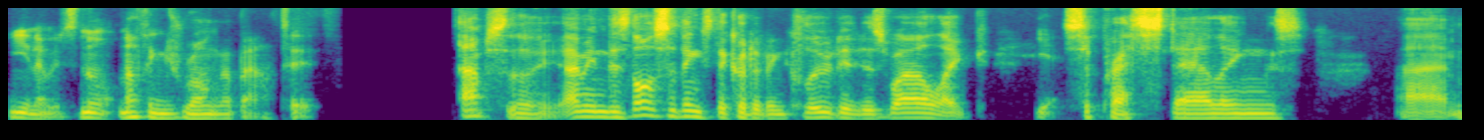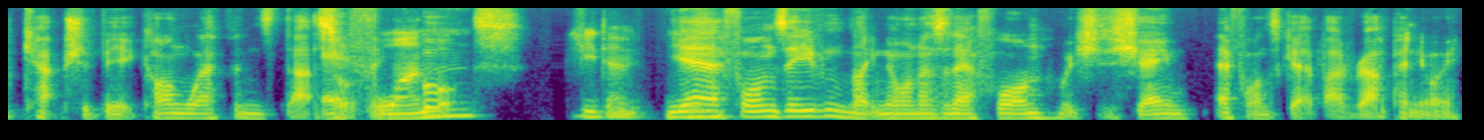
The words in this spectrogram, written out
You know, it's not nothing's wrong about it. Absolutely. I mean, there's lots of things they could have included as well, like Yeah. suppressed Sterlings, um, captured Viet Cong weapons, that sort of thing. But-. You don't. yeah, F1s even like no one has an F1, which is a shame. F1s get a bad rap anyway.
